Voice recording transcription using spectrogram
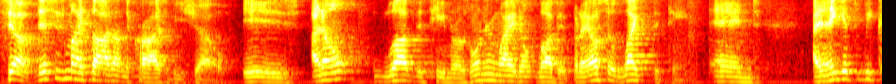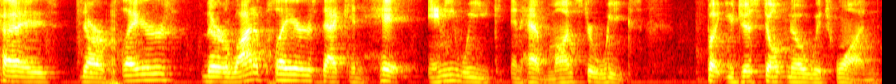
so this is my thought on the Crosby show. Is I don't love the team, and I was wondering why I don't love it, but I also like the team, and I think it's because there are players. There are a lot of players that can hit any week and have monster weeks, but you just don't know which one.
